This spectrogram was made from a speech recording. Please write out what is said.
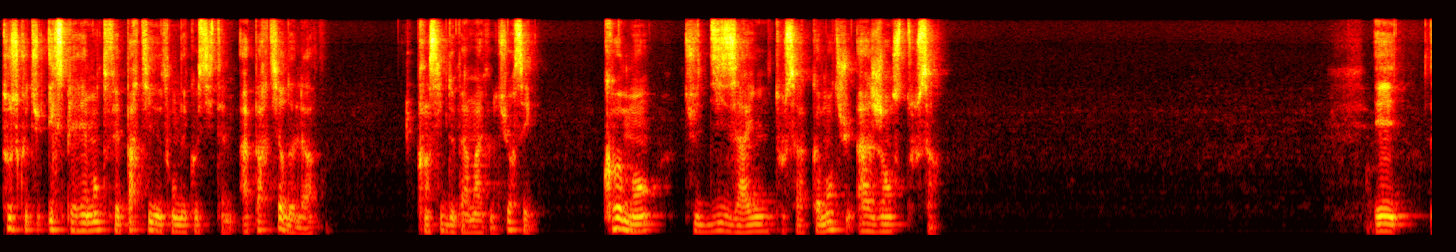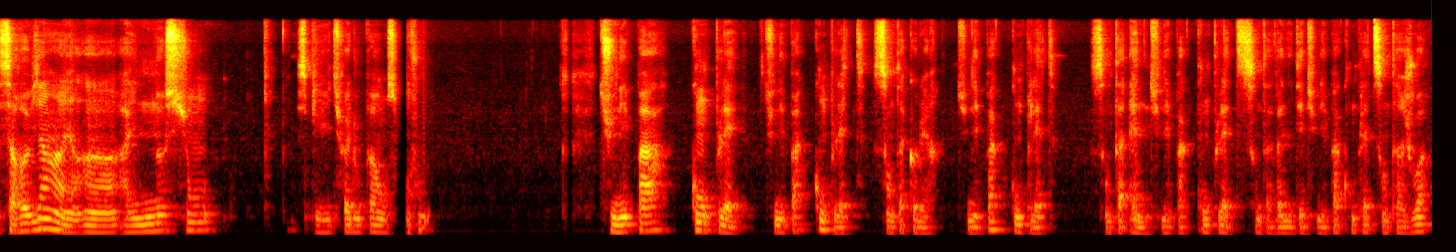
Tout ce que tu expérimentes fait partie de ton écosystème. À partir de là, le principe de permaculture, c'est comment tu designs tout ça, comment tu agences tout ça. Et ça revient à, une notion spirituelle ou pas, on s'en fout. Tu n'es pas complet. Tu n'es pas complète sans ta colère. Tu n'es pas complète sans ta haine. Tu n'es pas complète sans ta vanité. Tu n'es pas complète sans ta joie.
